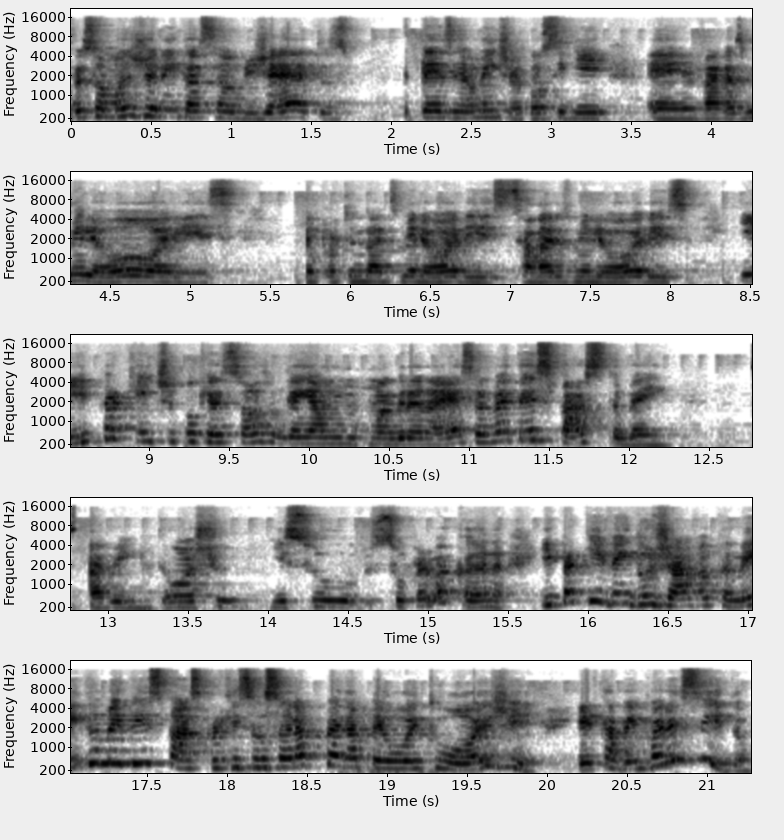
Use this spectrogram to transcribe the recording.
pessoa manja de orientação a objetos, beleza, realmente vai conseguir é, vagas melhores, oportunidades melhores, salários melhores. E para quem tipo quer só ganhar uma grana extra, vai ter espaço também, sabe? Então eu acho isso super bacana. E para quem vem do Java também, também tem espaço, porque se você olhar para o PHP 8 hoje, ele tá bem parecido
